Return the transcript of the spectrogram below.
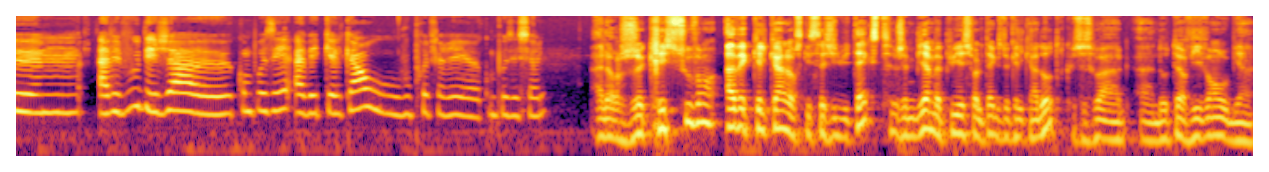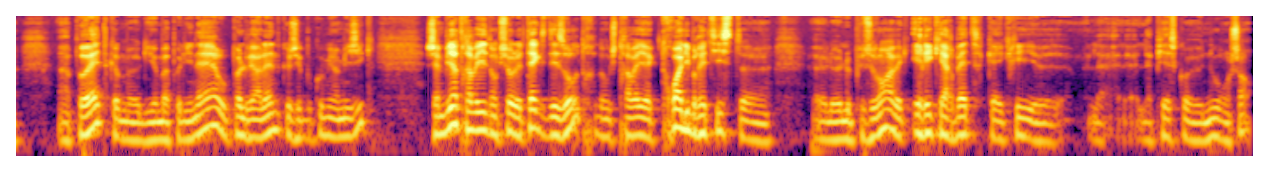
Euh, Avez-vous déjà euh, composé avec quelqu'un ou vous préférez euh, composer seul? Alors je crie souvent avec quelqu'un lorsqu'il s'agit du texte. J'aime bien m'appuyer sur le texte de quelqu'un d'autre, que ce soit un, auteur vivant ou bien un poète comme euh, Guillaume Apollinaire ou Paul Verlaine que j'ai beaucoup mis en musique. J'aime bien travailler donc sur le texte des autres. Donc je travaille avec trois librettistes euh, euh, le, plus souvent, avec Éric Herbette qui a écrit la, pièce que nous on chante,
